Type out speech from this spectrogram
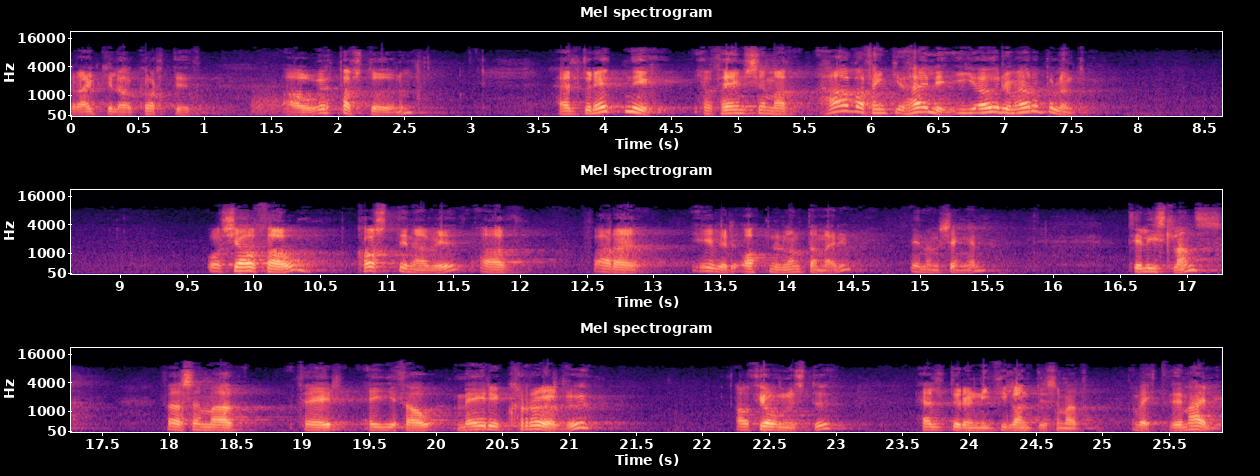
rækilega á kortið á upphafsstöðunum heldur einnig hjá þeim sem hafa fengið hæli í öðrum Evrópulöndum og sjá þá kostina við að fara yfir opnu landamærin innan Schengen til Íslands þar sem þeir eigi þá meiri kröfu á þjónustu en í því landi sem veitti þeim hæli.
